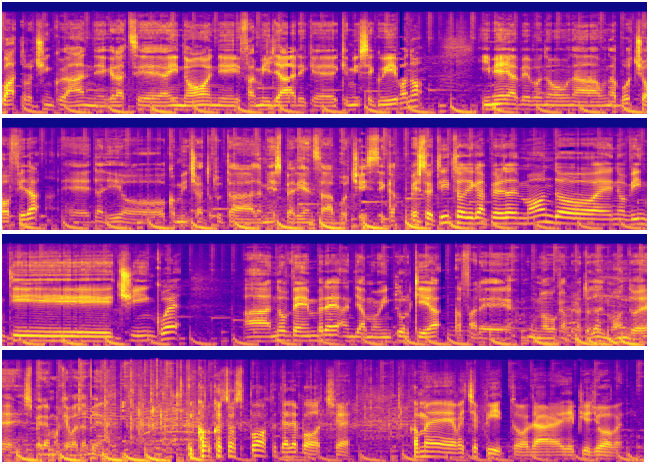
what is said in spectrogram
4-5 anni, grazie ai nonni, ai familiari che, che mi seguivano. I miei avevano una, una, bocciofila e da lì ho cominciato tutta la mia esperienza boccistica. Questo titolo di campione del mondo ne ho vinti 5 a novembre andiamo in Turchia a fare un nuovo campionato del mondo e speriamo che vada bene. Questo sport delle bocce, come è recepito dai più giovani?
